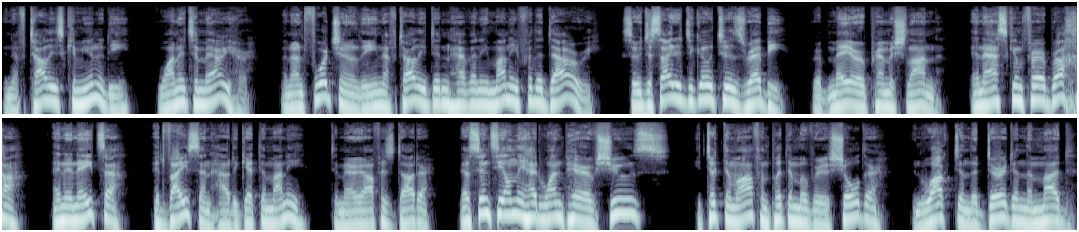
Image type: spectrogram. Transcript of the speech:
in Naphtali's community wanted to marry her. And unfortunately, Naphtali didn't have any money for the dowry. So he decided to go to his Rebbe, Reb Meir Premishlan, and ask him for a bracha and an eitzah, advice on how to get the money to marry off his daughter. Now, since he only had one pair of shoes, he took them off and put them over his shoulder and walked in the dirt and the mud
